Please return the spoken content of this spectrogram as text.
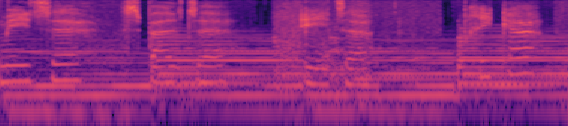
meten, spuiten, eten. Prikken,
